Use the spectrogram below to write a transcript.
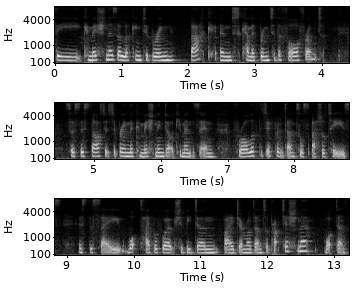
the commissioners are looking to bring back and kind of bring to the forefront. So, they started to bring the commissioning documents in for all of the different dental specialties, is to say what type of work should be done by a general dental practitioner, what den-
